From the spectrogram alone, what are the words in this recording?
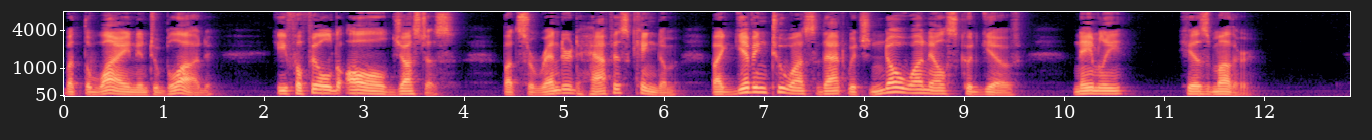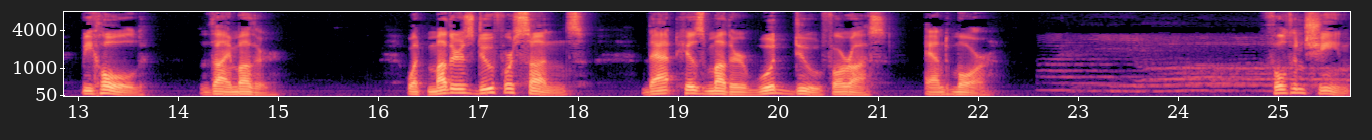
but the wine into blood, he fulfilled all justice, but surrendered half his kingdom by giving to us that which no one else could give, namely, his mother. Behold, thy mother. What mothers do for sons, that his mother would do for us, and more. Fulton Sheen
